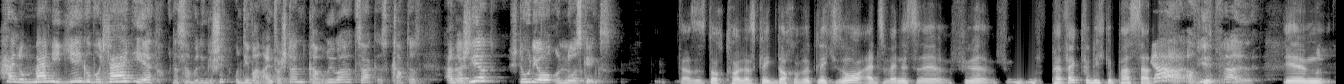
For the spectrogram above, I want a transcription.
hallo Manni, Diego, wo seid ihr? Und das haben wir denen geschickt und die waren einverstanden, kam rüber, zack, es klappt das engagiert, Studio und los ging's. Das ist doch toll. Das klingt doch wirklich so, als wenn es äh, für, für, perfekt für dich gepasst hat. Ja, auf jeden Fall. Ähm,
